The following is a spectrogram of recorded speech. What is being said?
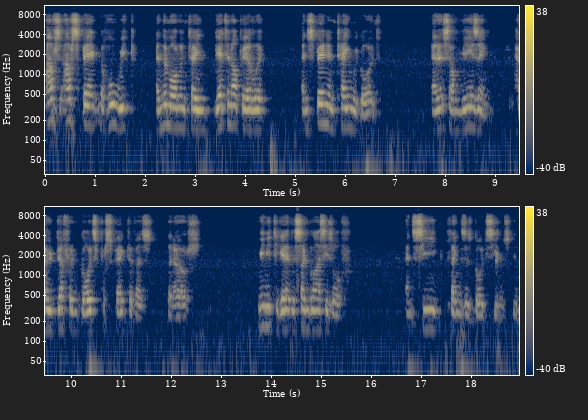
I've, I've spent the whole week in the morning time getting up early and spending time with God. And it's amazing how different God's perspective is than ours. We need to get the sunglasses off and see things as God sees them.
